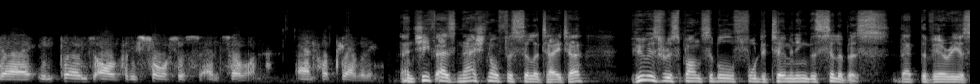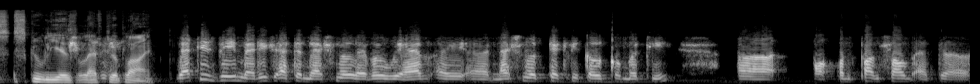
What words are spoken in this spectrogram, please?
uh, in terms of resources and so on, and for traveling. And Chief, as national facilitator, who is responsible for determining the syllabus that the various school years will have to apply? That is being managed at the national level. We have a, uh national technical committee uh, on PanSALB at the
